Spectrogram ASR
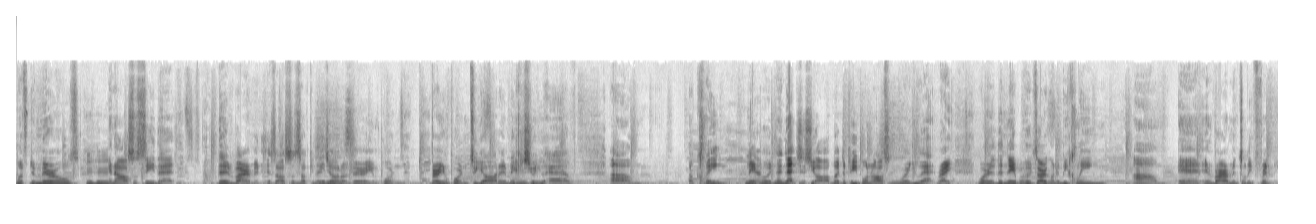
with the murals, and I also see that the environment is also something that. It y'all are very important, very important to y'all, and making sure Mm-hmm. you have. Um, a clean Yeah. neighborhood, and not just y'all, but the people in Austin where you at, right? Where the neighborhoods are going to be clean um, and environmentally friendly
